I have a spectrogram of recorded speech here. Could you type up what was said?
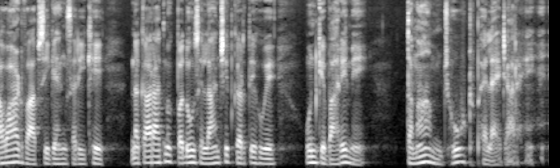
अवार्ड वापसी गैंग सरीखे नकारात्मक पदों से लांछित करते हुए उनके बारे में तमाम झूठ फैलाए जा रहे हैं।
